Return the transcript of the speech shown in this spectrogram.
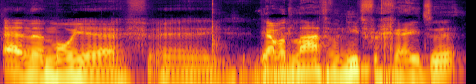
en een mooie. ja, want laten we niet vergeten,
